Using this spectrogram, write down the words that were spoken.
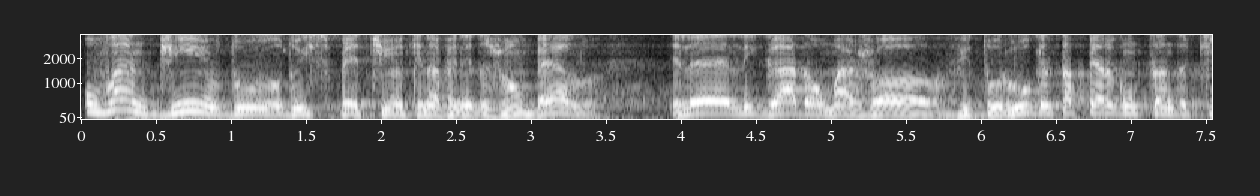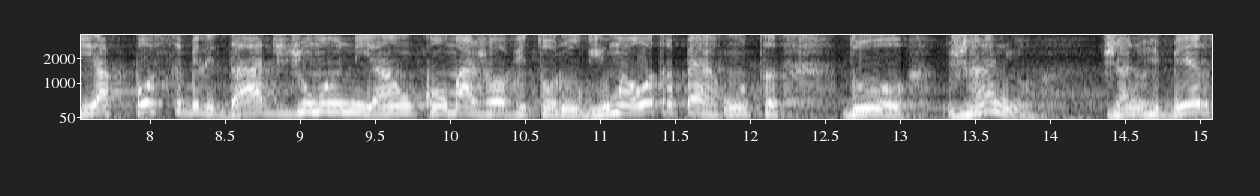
O Vandinho do, do Espetinho aqui na Avenida João Belo, ele é ligado ao Major Vitor Hugo, ele está perguntando aqui a possibilidade de uma união com o Major Vitor Hugo. E uma outra pergunta do Jânio, Jânio Ribeiro,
